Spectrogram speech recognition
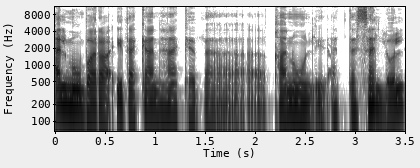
المباراة إذا كان هكذا قانون للتسلل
